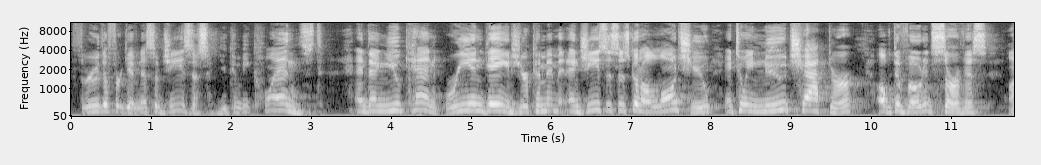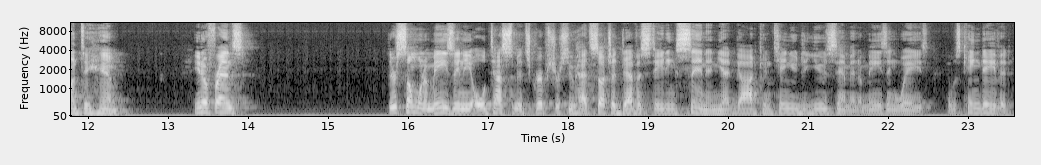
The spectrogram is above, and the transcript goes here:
Through the forgiveness of Jesus, you can be cleansed and then you can re-engage your commitment. And Jesus is going to launch you into a new chapter of devoted service unto Him. You know, friends, there's someone amazing in the Old Testament scriptures who had such a devastating sin, and yet God continued to use him in amazing ways. It was King David.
